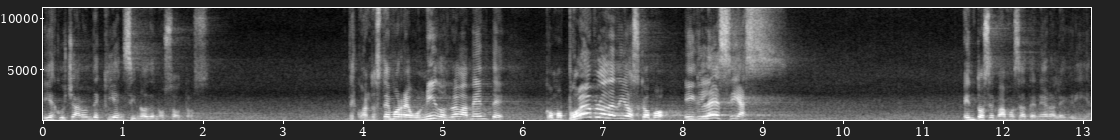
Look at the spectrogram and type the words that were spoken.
¿Y escucharon de quién sino de nosotros? De cuando estemos reunidos nuevamente como pueblo de Dios, como iglesias. Entonces vamos a tener alegría.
